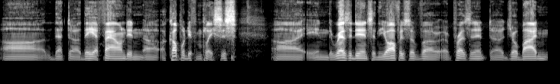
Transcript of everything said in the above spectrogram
that uh, they have found in uh, a couple different places. Uh, in the residence in the office of uh, President Joe Biden,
